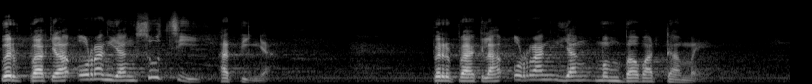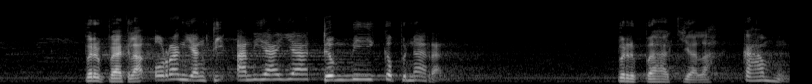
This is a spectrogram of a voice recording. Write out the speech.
Berbahagialah orang yang suci hatinya. Berbahagialah orang yang membawa damai Berbahagialah orang yang dianiaya demi kebenaran. Berbahagialah kamu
